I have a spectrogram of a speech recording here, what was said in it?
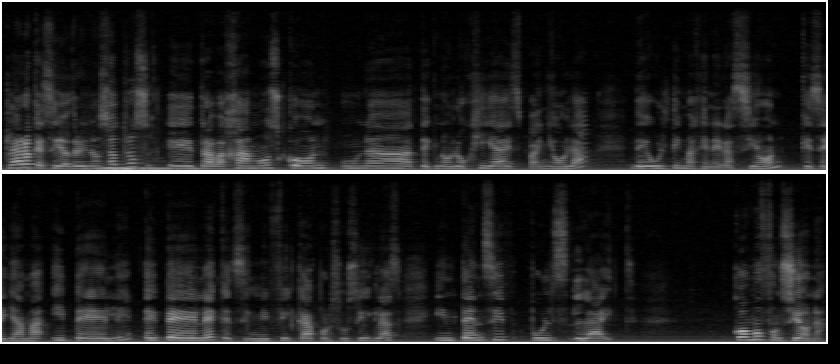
Claro que sí, Audrey. Nosotros eh, trabajamos con una tecnología española de última generación que se llama IPL, IPL que significa por sus siglas Intensive Pulse Light. ¿Cómo funciona?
